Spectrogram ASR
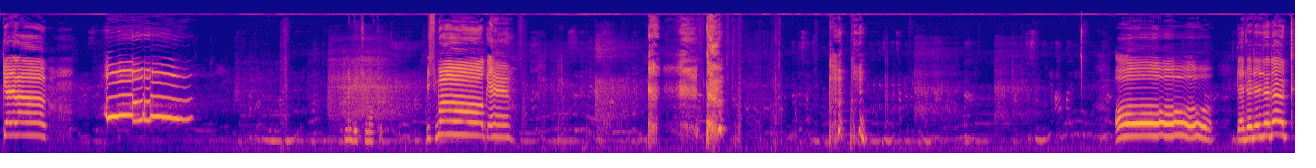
Tiada Mana big smoke? Big smoke! Oh, da da da da da.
